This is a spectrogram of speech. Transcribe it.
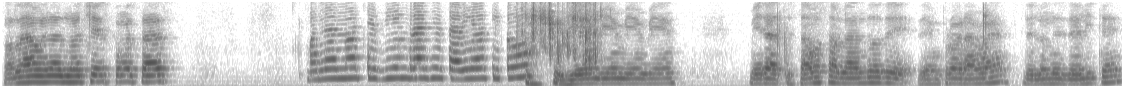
Hola, buenas noches. ¿Cómo estás? Buenas noches, bien, gracias a Dios. ¿Y tú? Bien, bien, bien, bien. Mira, te estamos hablando de, de un programa de lunes de élite.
